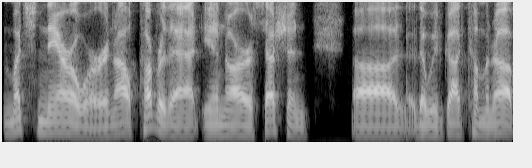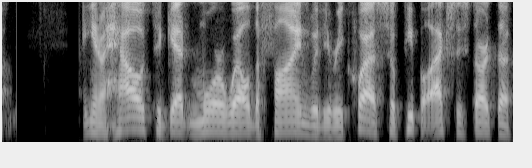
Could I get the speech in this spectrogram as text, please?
much narrower. And I'll cover that in our session uh, that we've got coming up you know how to get more well defined with your request so people actually start to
